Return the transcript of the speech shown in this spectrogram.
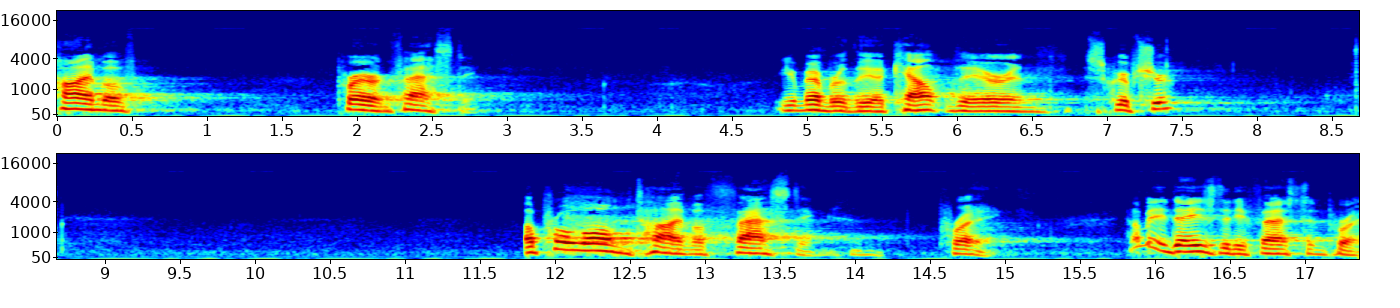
time of prayer and fasting. You remember the account there in Scripture? A prolonged time of fasting and praying. How many days did he fast and pray?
